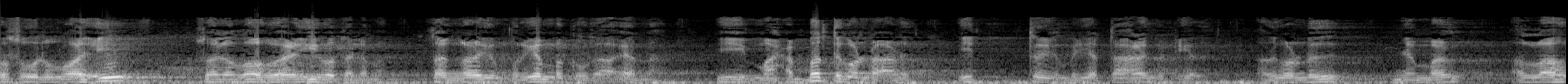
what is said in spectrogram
റസൂലുള്ളാഹി സ്വല്ലല്ലാഹു അലൈഹി വസല്ലം തങ്ങളെയും പ്രിയം വെക്കുക എന്ന ഈ മഹബത്ത് കൊണ്ടാണ് ഇത്രയും വലിയ താരം കിട്ടിയത്. അതുകൊണ്ട് നമ്മൾ അള്ളാഹു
